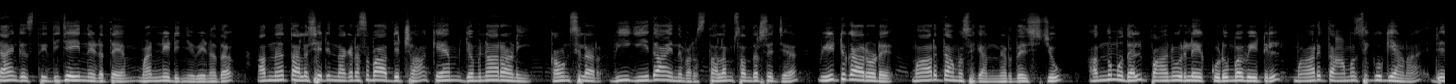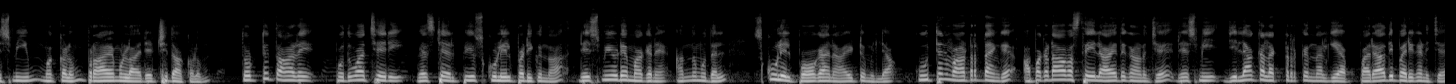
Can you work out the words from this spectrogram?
ടാങ്ക് സ്ഥിതി ചെയ്യുന്നിടത്തെ മണ്ണിടിഞ്ഞു വീണത്. അന്ന് തലശ്ശേരി നഗരസഭാ അധ്യക്ഷ K M Jamunarani councillor V Geetha എന്നിവർ സ്ഥലം സന്ദർശിച്ച് വീട്ടുകാരോട് മാറി താമസിക്കാൻ നിർദ്ദേശിച്ചു. അന്നു മുതൽ പാനൂരിലെ കുടുംബ വീട്ടിൽ മാറി താമസിക്കുകയാണ് രശ്മിയും മക്കളും പ്രായമുള്ള രക്ഷിതാക്കളും. തൊട്ട് താഴെ പൊതുവാച്ചേരി വെസ്റ്റ് എൽ പി സ്കൂളിൽ പഠിക്കുന്ന രശ്മിയുടെ മകന് അന്നു മുതൽ സ്കൂളിൽ പോകാനായിട്ടുമില്ല. കൂറ്റൻ വാട്ടർ ടാങ്ക് അപകടാവസ്ഥയിലായത് കാണിച്ച് രശ്മി ജില്ലാ കലക്ടർക്ക് നൽകിയ പരാതി പരിഗണിച്ച്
